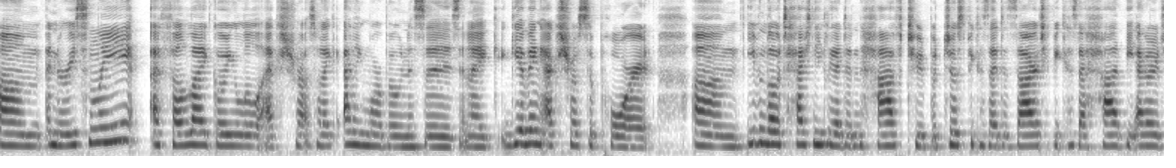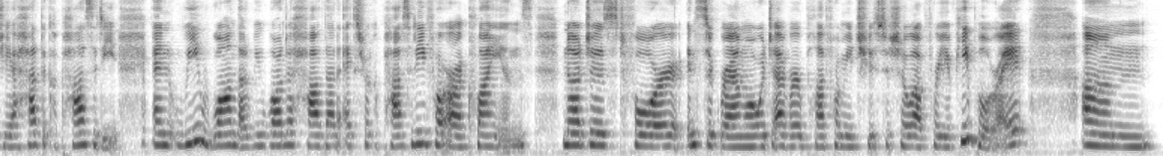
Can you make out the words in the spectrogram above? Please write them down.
Um, and recently I felt like going a little extra, so like adding more bonuses and like giving extra support. Um, even though technically I didn't have to, but just because I desired to, because I had the energy, I had the capacity. And we want that. We want to have that extra capacity for our clients, not just for Instagram or whichever platform you choose to show up for your people, right? Um,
